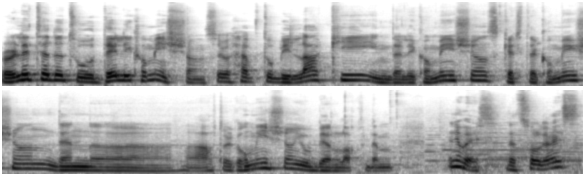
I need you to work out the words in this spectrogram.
related to daily commissions. You have to be lucky in daily commissions, get the commission, then uh, after commission you will be unlock them. Anyways, that's all guys.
